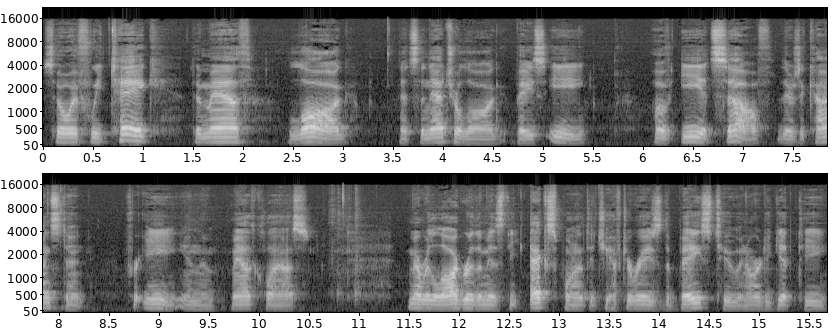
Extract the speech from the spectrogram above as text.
So if we take the math log, that's the natural log, base e, of e itself, there's a constant for e in the math class, Remember the logarithm is the exponent that you have to raise the base to in order to get the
